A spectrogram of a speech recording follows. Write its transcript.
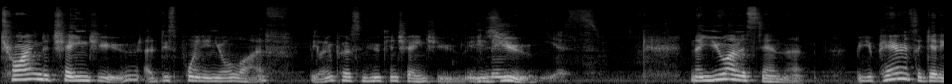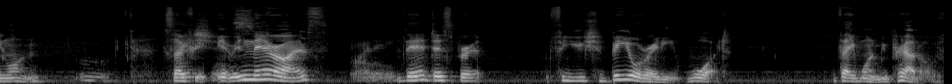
trying to change you at this point in your life, the only person who can change you is Me. you. Yes. Now you understand that, but your parents are getting on. Mm. So if you, in their eyes, they're desperate for you to be already what they want to be proud of.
